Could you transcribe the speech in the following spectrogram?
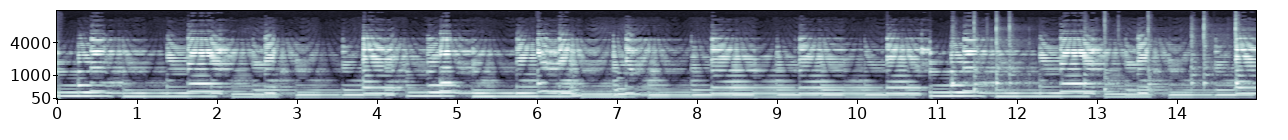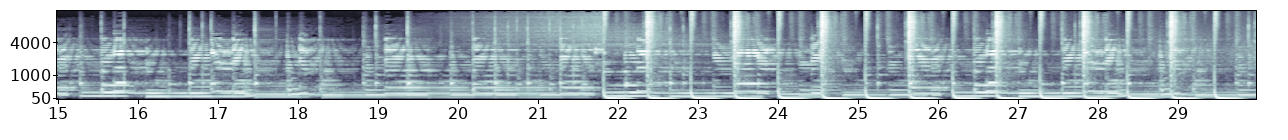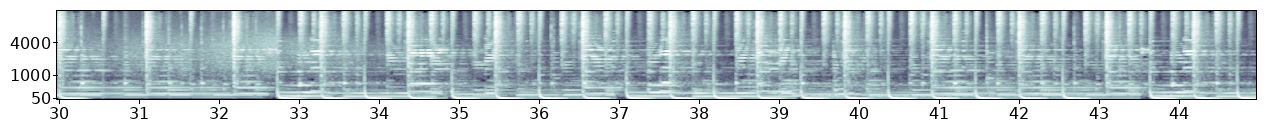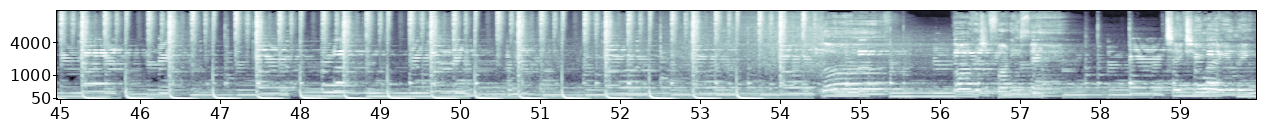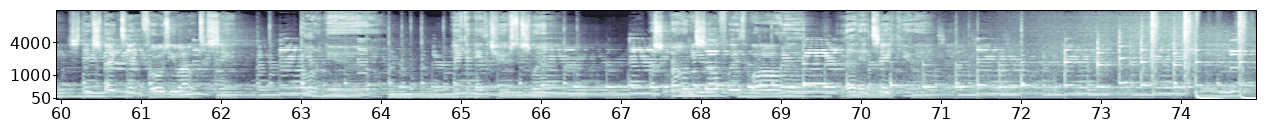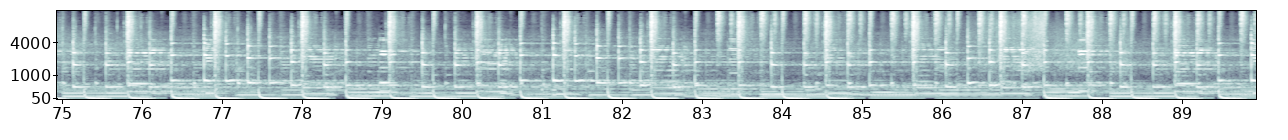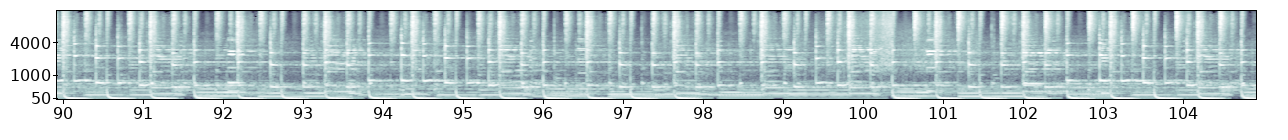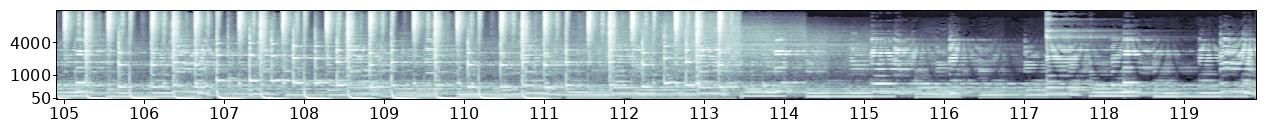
Love, funny thing. Takes you where you least expect it throws you out to sea. Oh, On you, you can either choose to swim or surround yourself with water let it take you in.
